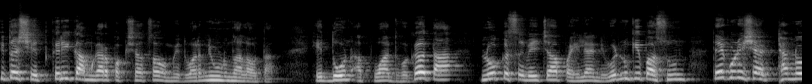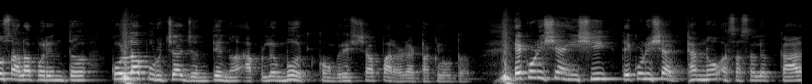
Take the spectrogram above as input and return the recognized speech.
तिथं शेतकरी कामगार पक्षाचा उमेदवार निवडून आला होता. हे दोन अपवाद वगळता लोकसभेच्या पहिल्या निवडणुकीपासून ते एकोणीसशे अठ्ठ्याण्णव सालापर्यंत कोल्हापूरच्या जनतेनं आपलं मत काँग्रेसच्या पारड्यात टाकलं होतं. एकोणीसशे ऐंशी ते एकोणीसशे अठ्ठ्याण्णव असा सलग काळ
